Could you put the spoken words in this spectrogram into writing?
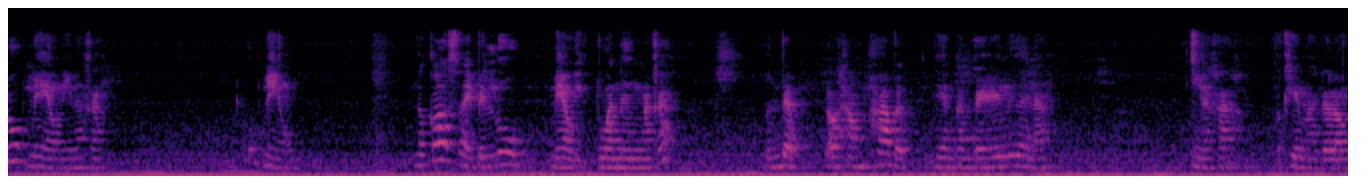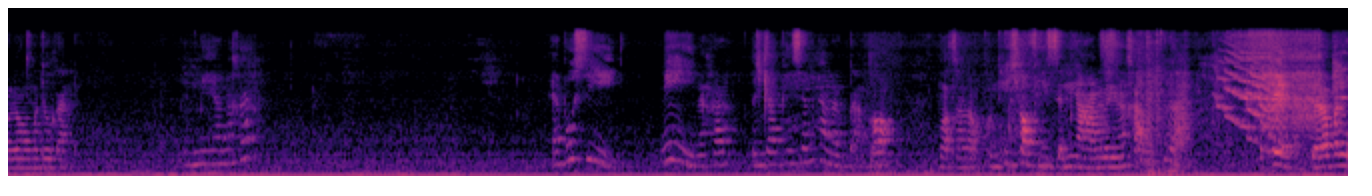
รูปแมวนี้นะคะ รูปแมว แล้วก็ใส่เป็นรูปแมวอีกตัวหนึ่งนะคะเหมือนแบบเราทำภาพแบบเรียงกันไปเรื่อยๆนะ นี่นะคะ โอเคมาเดี๋ยวเราลองมาดูกัน เป็นแมวนะคะ แอมบูซี่นี่นะคะ เป็นการพรีเซนต์งานต่างๆ ก็เหมาะสำหรับคนที่ชอบพรีเซนต์งานเลยนะคะเพื่อโอเคเดี๋ยวเรามาดู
